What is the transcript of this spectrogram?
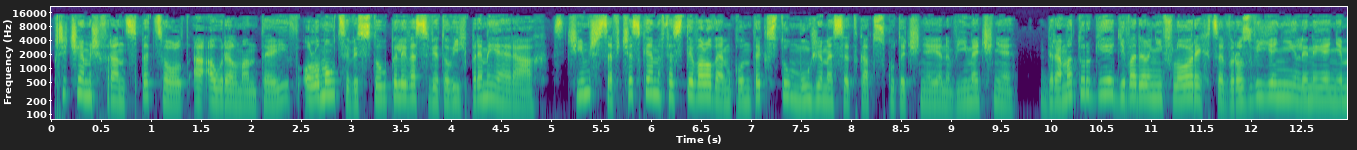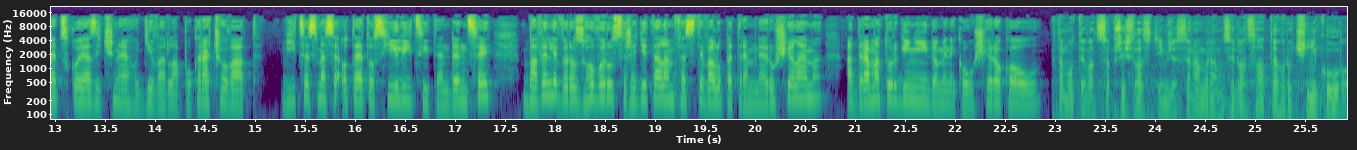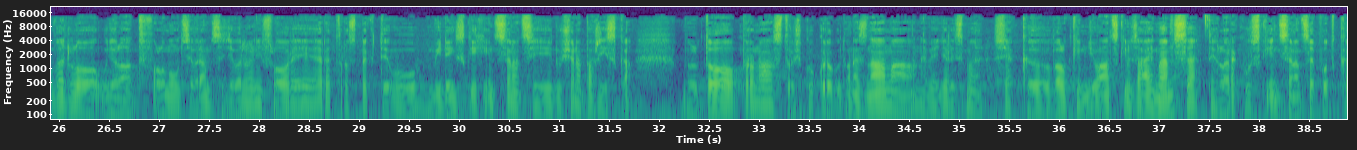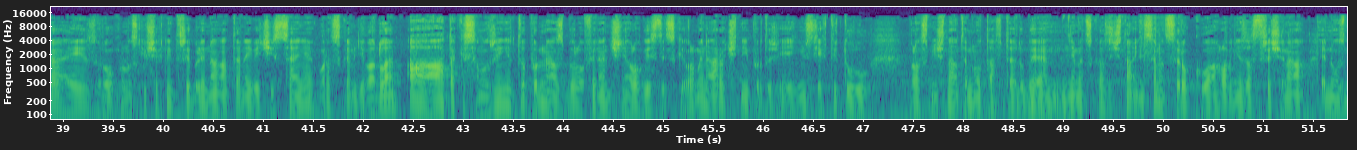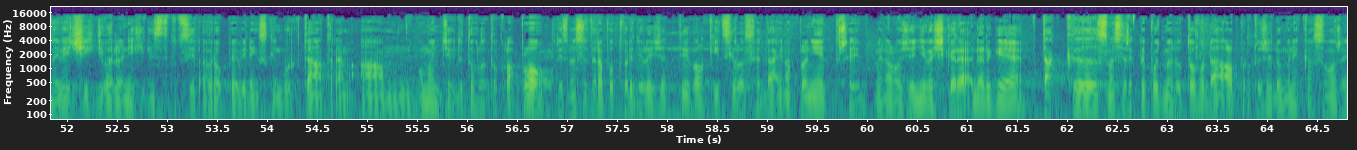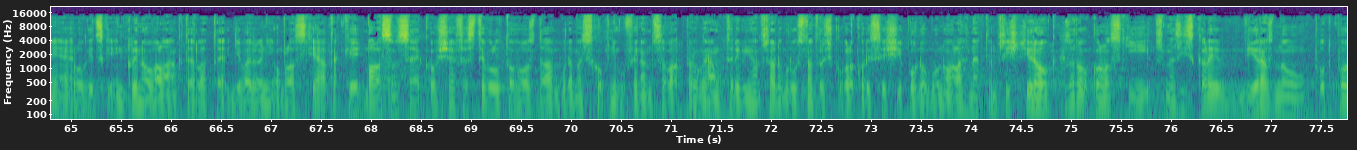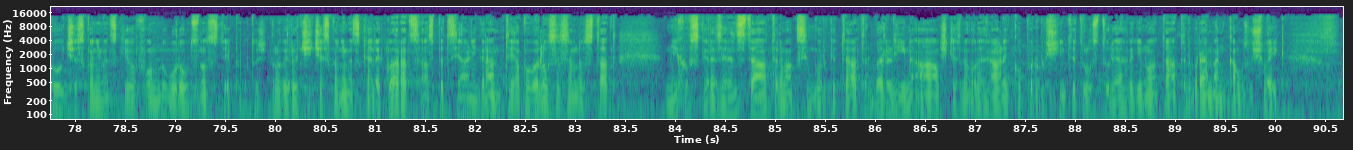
Přičemž Franz Petzold a Aurel Mantej v Olomouci vystoupili ve světových premiérách, s čímž se v českém festivalovém kontextu můžeme setkat skutečně jen výjimečně. Dramaturgie divadelní Flory chce v rozvíjení linie německojazyčného divadla pokračovat. Více jsme se o této sílící tendenci bavili v rozhovoru s ředitelem festivalu Petrem Nerušilem a dramaturgyní Dominikou Širokou. Ta motivace přišla s tím, že se nám v rámci 20. ročníku povedlo udělat v Olomouci v rámci divadelní flory retrospektivu vídeňských inscenací Dušena Pařízka. Byl to pro nás trošku krok do neznáma, nevěděli jsme, s jak velkým diváckým zájmem se tyhle rakouské inscenace potkají. Z okolností všechny tři byly na té největší scéně v Moravském divadle a taky samozřejmě to pro nás bylo finančně a logisticky velmi náročný, protože jedním z těch titulů byla Směšná temnota v té době německojazyčná inscenace roku a hlavně zastřešená jednou z největších divadelních institucí v Evropě, Vídeňským Burgtheatrem. A v momentě, kdy tohle to klaplo, kdy jsme si teda potvrdili, že ty velké cíle se dají naplnit při vynaložení veškeré energie, tak jsme si řekli, pojďme do toho dál, protože Dominika samozřejmě logicky inklinovala k této divadelní oblasti a taky bál jsem se jako šéf festivalu toho, zda budeme schopni ufinancovat program, který by měl třeba do budoucna trošku velkorysejší podobu. No ale hned ten příští rok, z okolností, jsme získali výraznou podporu Česko-německého fondu budoucnosti, protože bylo výročí Česko-německé deklarace a speciální granty a povedlo se sem dostat Mnichovský rezidence teatr, Maxim Gorky teatr Berlín a ještě jsme odehráli koprodukční titul Studia hrdinu a teatr Bremen, kauzu Švejk.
